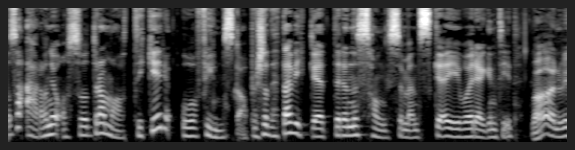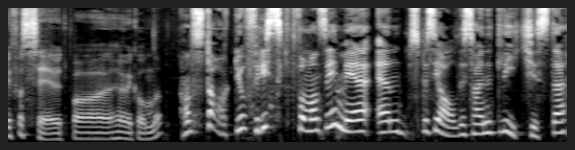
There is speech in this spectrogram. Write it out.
Og så er han jo også dramatiker og filmskaper, så dette er virkelig et renessansemenneske i vår egen tid. Hva er det vi får se ut på Høvikodene? Han starter jo friskt, får man si, med en spesialdesignet likkiste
